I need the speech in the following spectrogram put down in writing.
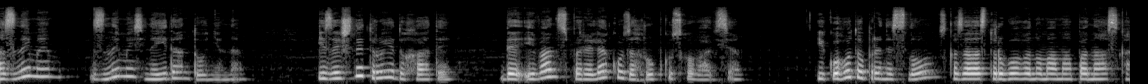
а з ними з ними Зінаїда Антонівна. І зайшли троє до хати, де Іван з переляку за грубку сховався. І кого то принесло, сказала стурбовано мама Панаска,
